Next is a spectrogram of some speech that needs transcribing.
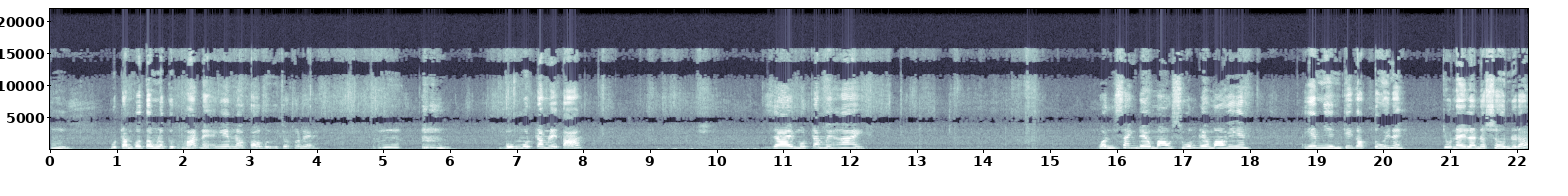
Ừ. 100 cô tông là cực mát này. Anh em nào to bự chốt con này, này. bụng 108 dài 112 quần xanh đều màu xuống đều màu nha anh em anh em nhìn cái góc túi này, chỗ này là nó sờn rồi đó.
